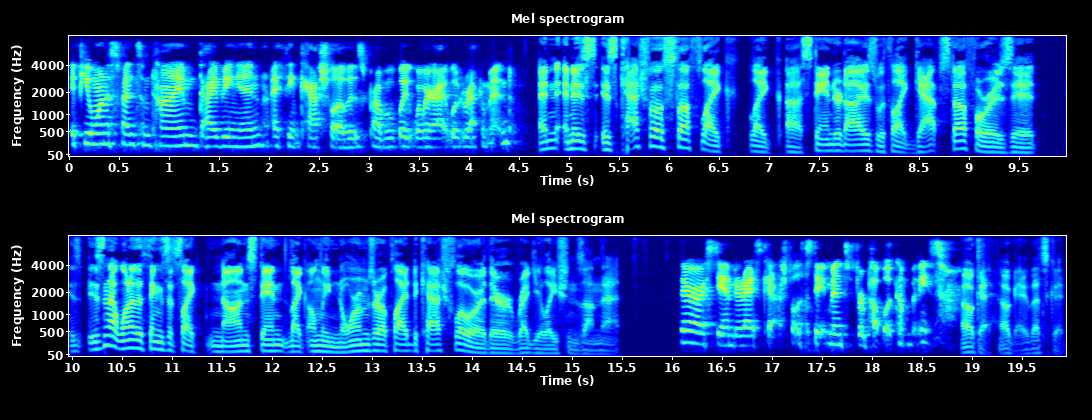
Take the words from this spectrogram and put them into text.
if you want to spend some time diving in, I think cash flow is probably where I would recommend. And and is is cash flow stuff like like uh, standardized with like GAAP stuff, or is it is, isn't that one of the things that's like non-stand like only norms are applied to cash flow, or are there regulations on that? There are standardized cash flow statements for public companies. Okay, okay, that's good.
